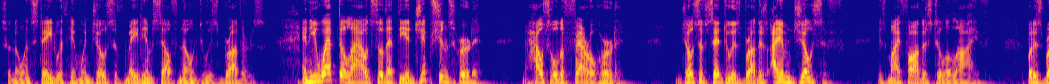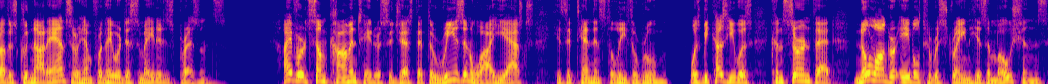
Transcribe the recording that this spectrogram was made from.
So no one stayed with him when Joseph made himself known to his brothers. And he wept aloud so that the Egyptians heard it, and the household of Pharaoh heard it. And Joseph said to his brothers, I am Joseph. Is my father still alive? But his brothers could not answer him, for they were dismayed at his presence. I've heard some commentators suggest that the reason why he asks his attendants to leave the room was because he was concerned that no longer able to restrain his emotions,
